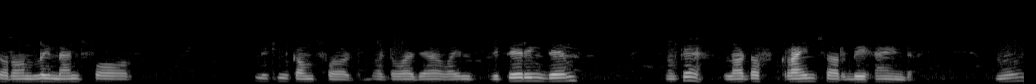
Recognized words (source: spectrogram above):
are only meant for little comfort, but while preparing them, okay, lot of crimes are behind. Hmm?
